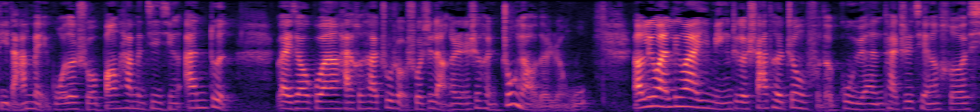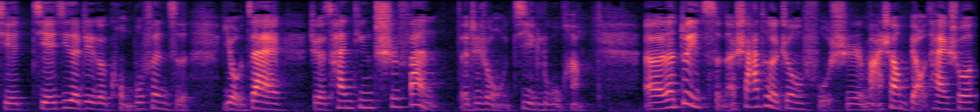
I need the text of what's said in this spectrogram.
抵达美国的时候帮他们进行安顿。外交官还和他助手说，这两个人是很重要的人物。然后，另外另外一名这个沙特政府的雇员，他之前和劫劫机的这个恐怖分子有在这个餐厅吃饭的这种记录哈。呃，那对此呢，沙特政府是马上表态说，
